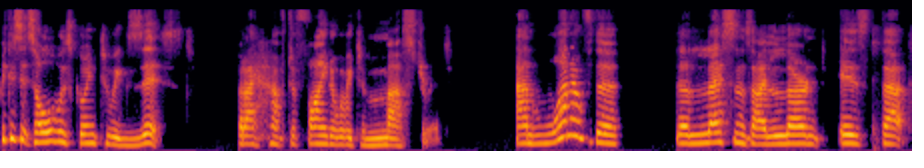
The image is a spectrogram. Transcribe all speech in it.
Because it's always going to exist, but I have to find a way to master it. And one of the the lessons I learned is that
